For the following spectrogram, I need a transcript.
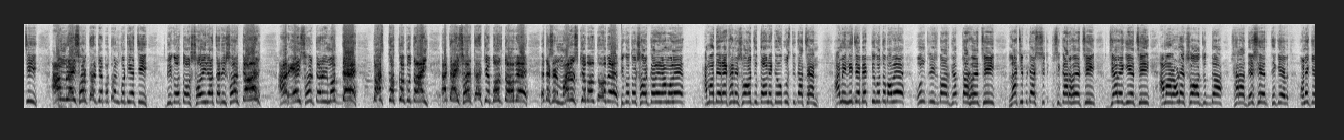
করেছি, আমরাই সরকারকে পতন ঘটিয়েছি। বিগত স্বৈরাচারী সরকার আর এই সরকারের মধ্যে পার্থক্য কোথায়? এটাই সরকারকে বলতে হবে, এদেশের মানুষকে বলতে হবে। বিগত সরকারের আমলে আমাদের এখানে সহযোদ্ধা অনেকে উপস্থিত আছেন। আমি নিজে ব্যক্তিগতভাবে উনত্রিশ বার গ্রেপ্তার হয়েছি, লাঠিপিটার শিকার হয়েছি, জেলে গিয়েছি। আমার অনেক সহযোদ্ধা সারা দেশের থেকে অনেকে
